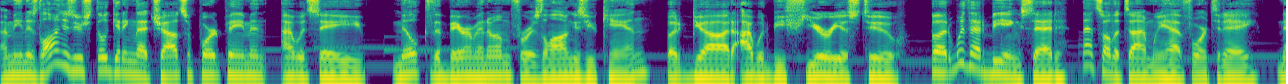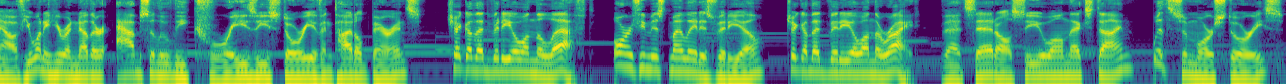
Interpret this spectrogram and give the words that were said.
I mean, as long as you're still getting that child support payment, I would say milk the bare minimum for as long as you can. But God, I would be furious too. But with that being said, that's all the time we have for today. Now, if you want to hear another absolutely crazy story of entitled parents, check out that video on the left. Or if you missed my latest video, check out that video on the right. That said, I'll see you all next time with some more stories.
